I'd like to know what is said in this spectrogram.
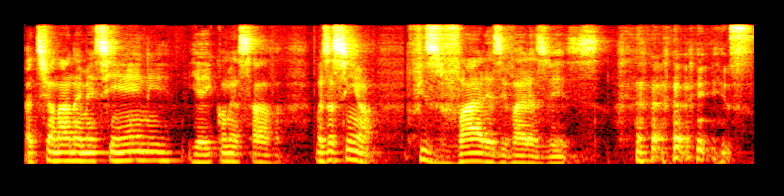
adicionar na MSN e aí começava. Mas assim, ó, fiz várias e várias vezes. Isso.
